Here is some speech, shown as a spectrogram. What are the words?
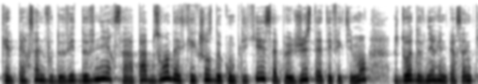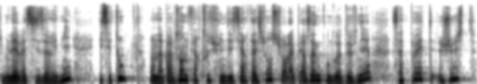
quelle personne vous devez devenir. Ça n'a pas besoin d'être quelque chose de compliqué. Ça peut juste être effectivement, je dois devenir une personne qui me lève à 6h30 et c'est tout. On n'a pas besoin de faire toute une dissertation sur la personne qu'on doit devenir. Ça peut être juste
